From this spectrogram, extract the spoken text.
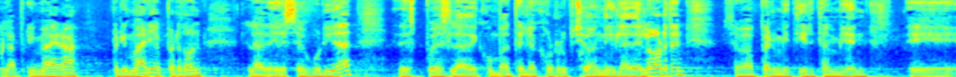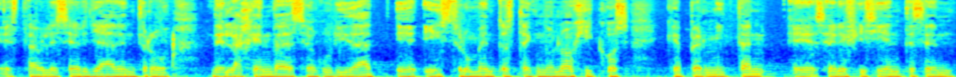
la primera, primaria, perdón, la de seguridad, después la de combate a la corrupción y la del orden. Se va a permitir también eh, establecer ya dentro de la agenda de seguridad eh, instrumentos tecnológicos que permitan eh, ser eficientes en,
